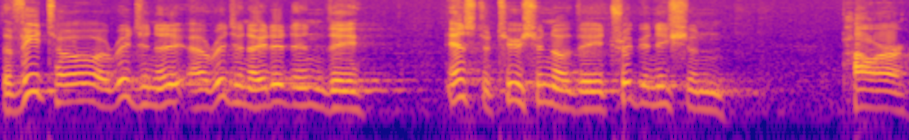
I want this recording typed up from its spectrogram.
the veto origina originated in the institution of the tribunician power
